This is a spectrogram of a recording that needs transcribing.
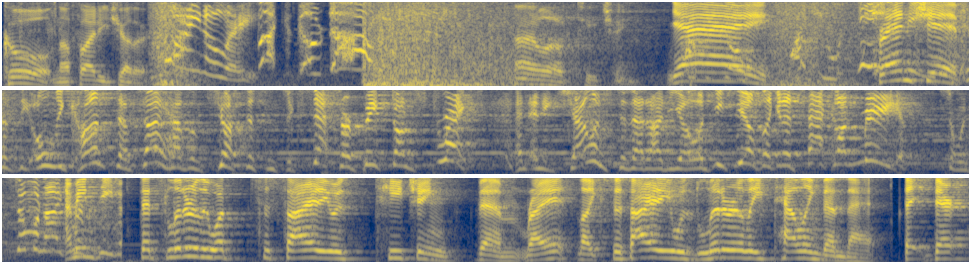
Cool, now fight each other. Finally! Bakugo, no! I love teaching. Yay! Why do you hate Friendship! Because the only concepts I have of justice and success are based on strength, and any challenge to that ideology feels like an attack on me. So when someone I, I mean, perceive that's literally what society was teaching them, right? Like society was literally telling them that. They, they're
